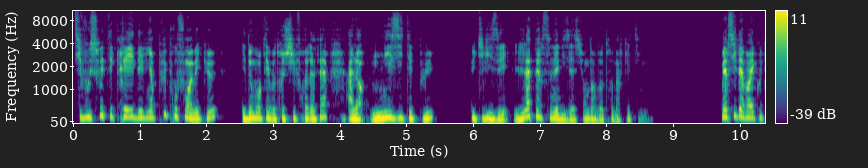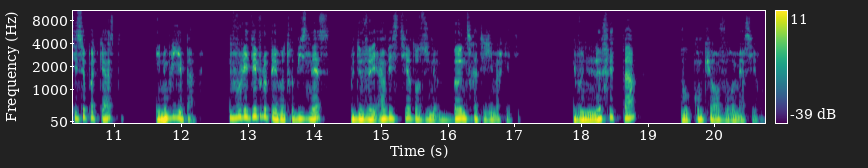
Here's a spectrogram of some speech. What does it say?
Si vous souhaitez créer des liens plus profonds avec eux et d'augmenter votre chiffre d'affaires, alors n'hésitez plus utilisez la personnalisation dans votre marketing. Merci d'avoir écouté ce podcast et n'oubliez pas, si vous voulez développer votre business, vous devez investir dans une bonne stratégie marketing. Si vous ne le faites pas, vos concurrents vous remercieront.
